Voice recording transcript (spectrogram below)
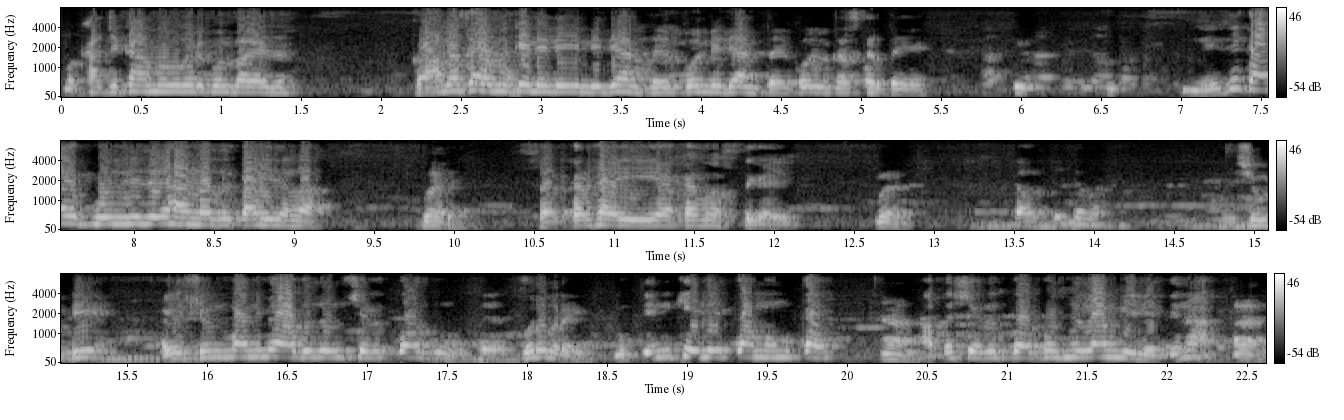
मग खालची काम वगैरे कोण बघायचं? काम काम केलेली? निधी आणतंय कोण निधी आणतंय कोण विकास करतंय? निधी काय? कोण निधी आणला तर काही त्याला. बर. सरकार काही एकाच असते काही. बर. चालते त्याला. शेवटी यशवंत माने मी अगोदर शरद पवार होतं. बरोबर आहे. मग त्यांनी केले काम मग काय? हा. आता शरद पवारपासून लांब गेले ते ना. हा.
